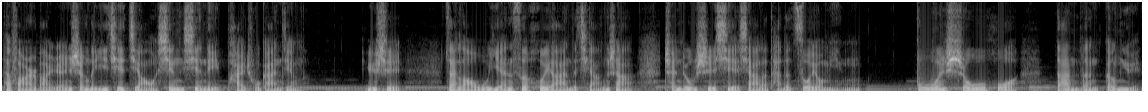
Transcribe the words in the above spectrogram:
他反而把人生的一切侥幸心理排除干净了。于是，在老屋颜色晦暗的墙上，陈忠实写下了他的座右铭：“不问收获，但问耕耘。”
